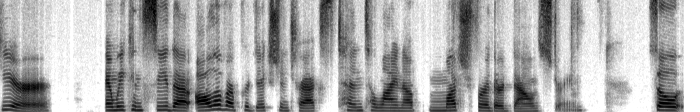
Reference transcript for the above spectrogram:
here and we can see that all of our prediction tracks tend to line up much further downstream. So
